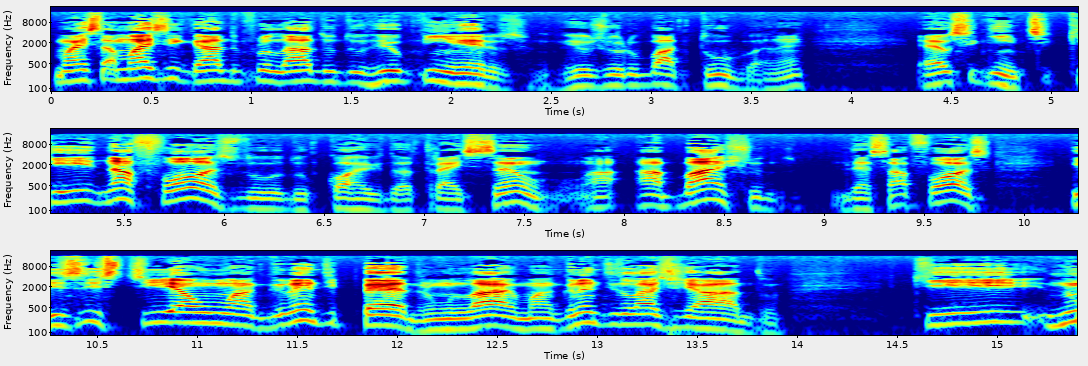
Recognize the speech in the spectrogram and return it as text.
mas está mais ligado para o lado do Rio Pinheiros, Rio Jurubatuba, né? É o seguinte, que na foz do, do Córrego da Traição, a- abaixo dessa foz, existia uma grande pedra, um la, uma grande lajeado, que não,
